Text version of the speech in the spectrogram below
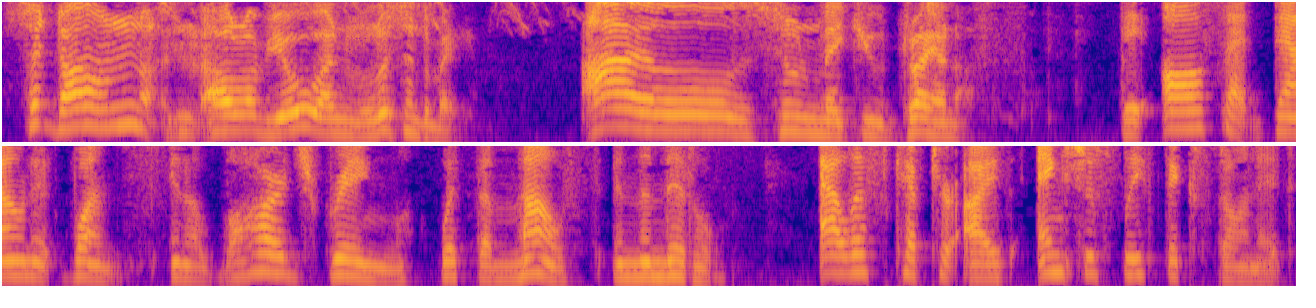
Sit down, all of you, and listen to me. I'll soon make you dry enough. They all sat down at once in a large ring with the mouse in the middle. Alice kept her eyes anxiously fixed on it,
